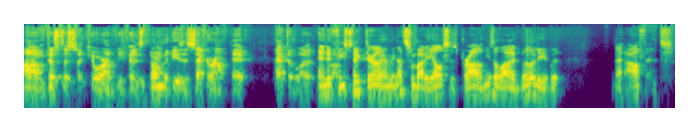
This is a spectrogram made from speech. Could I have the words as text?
um, just to secure him because normally he's a second round pick at the low. And if he's picked early, I mean that's somebody else's problem. He's a liability, but that offense.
